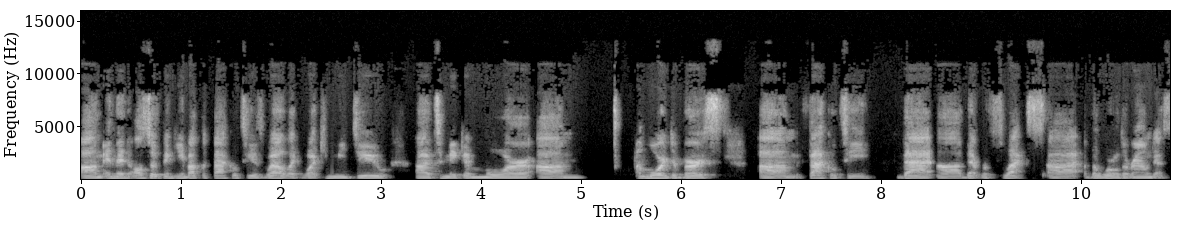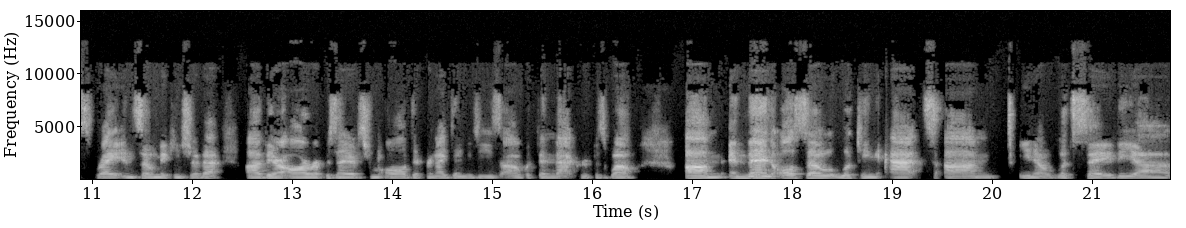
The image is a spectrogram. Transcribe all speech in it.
Um, and then also thinking about the faculty as well, like what can we do uh, to make a more um, a more diverse um, faculty that uh, that reflects uh, the world around us, right? And so making sure that uh, there are representatives from all different identities uh, within that group as well. Um, and then also looking at, um, you know, let's say the uh,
